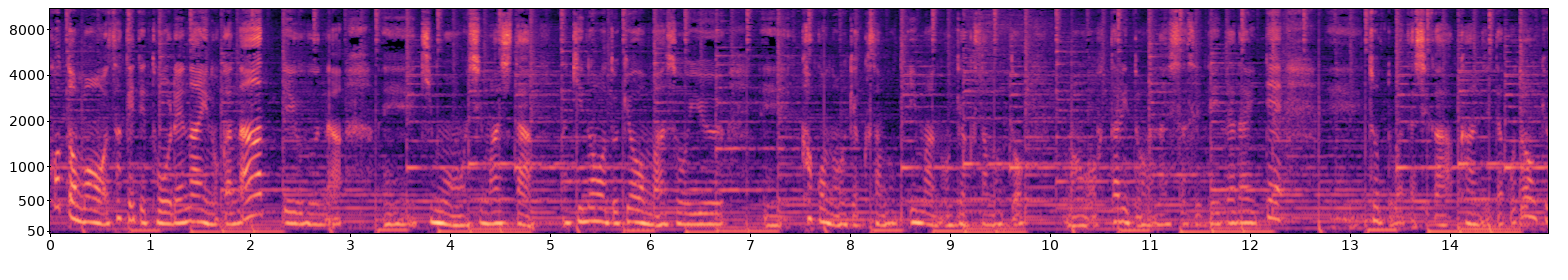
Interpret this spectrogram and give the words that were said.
ことも避けて通れないのかなっていう風な、えー、気もしました。昨日と今日まあそういう、えー、過去のお客様今のお客様と、まあ、お二人とお話しさせていただいて、えー、ちょっと私が感じたことを今日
